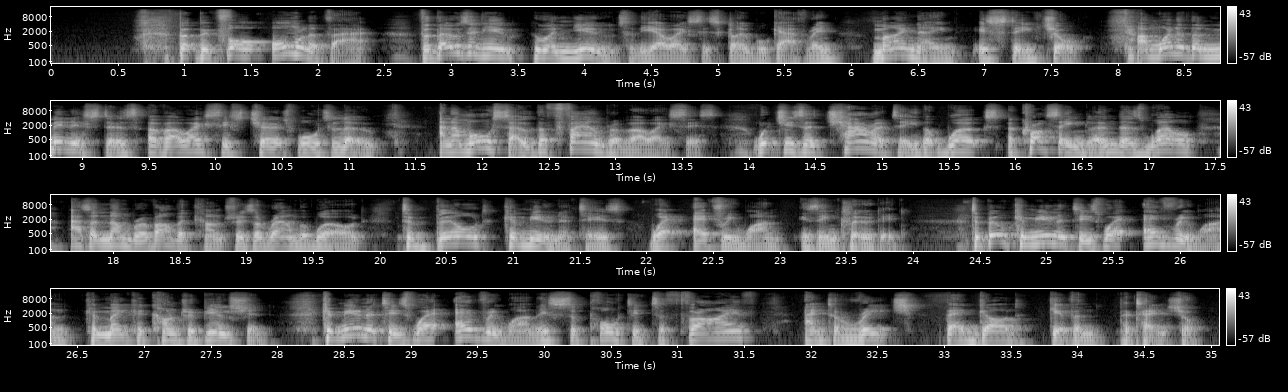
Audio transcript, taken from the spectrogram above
But before all of that, for those of you who are new to the Oasis Global Gathering, my name is Steve Chalke. I'm one of the ministers of Oasis Church Waterloo and I'm also the founder of Oasis, which is a charity that works across England as well as a number of other countries around the world to build communities where everyone is included. To build communities where everyone can make a contribution. Communities where everyone is supported to thrive and to reach their God given potential.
